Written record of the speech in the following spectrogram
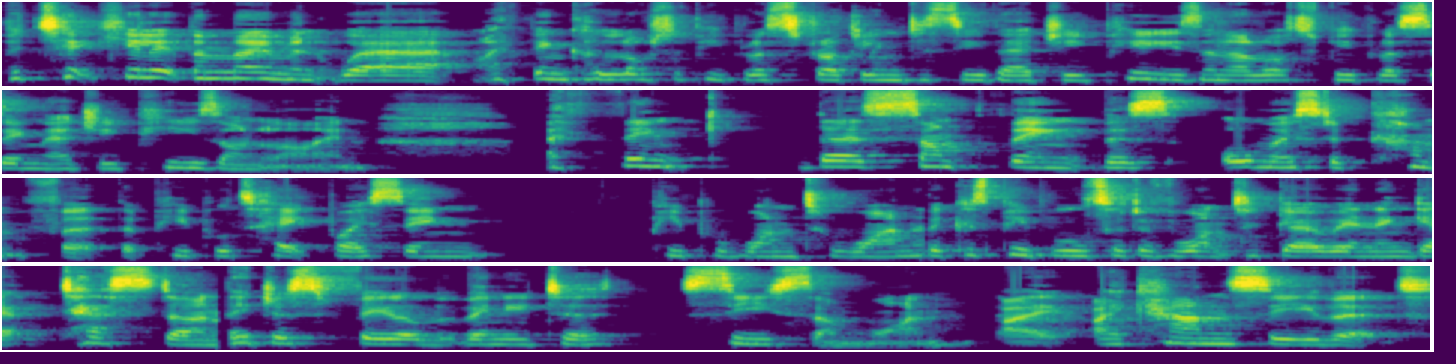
particularly at the moment where I think a lot of people are struggling to see their GPs and a lot of people are seeing their GPs online, I think there's something, there's almost a comfort that people take by seeing people one to one because people sort of want to go in and get tests done. They just feel that they need to see someone. I, I can see that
